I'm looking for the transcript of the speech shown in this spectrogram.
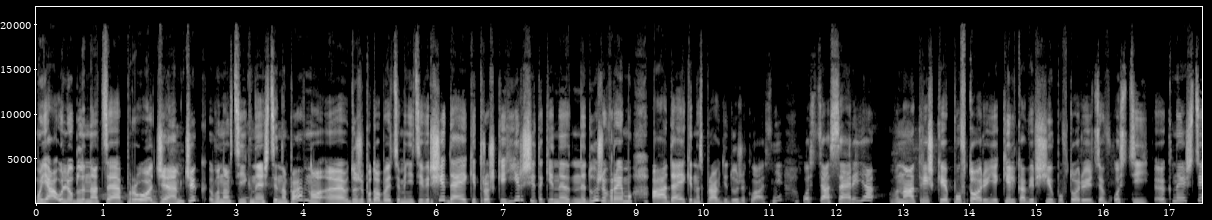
Моя улюблена це про Джемчик. Вона в цій книжці, напевно. Е, Дуже подобаються мені ці вірші. Деякі трошки гірші, такі не, не дуже в Риму, а деякі насправді дуже класні. Ось ця серія. Вона трішки повторює кілька віршів, повторюються в ось цій е, книжці,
